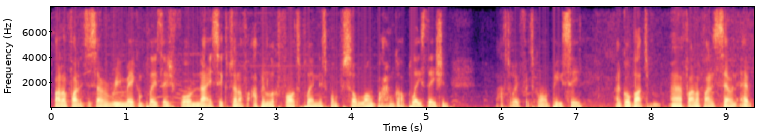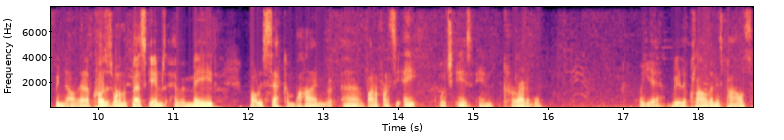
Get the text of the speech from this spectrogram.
Final Fantasy VII Remake on PlayStation 4, 96% off. I've been looking forward to playing this one for so long, but I haven't got a PlayStation. I have to wait for it to come on PC. I go back to uh, Final Fantasy VII every now and then. Of course, it's one of the best games ever made. Probably second behind um, Final Fantasy VIII, which is incredible. But yeah, relive Cloud and his pals.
